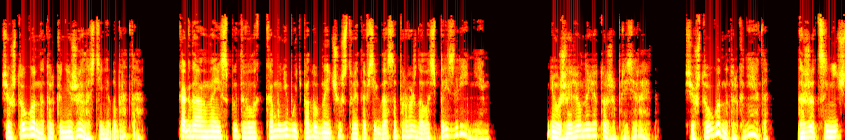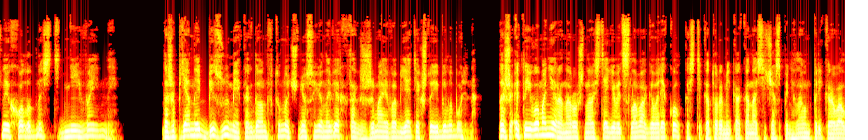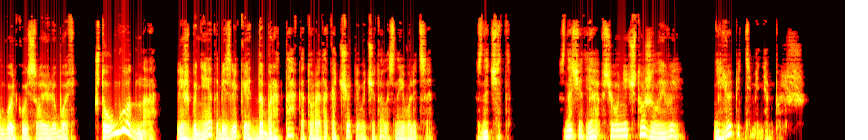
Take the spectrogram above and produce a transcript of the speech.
Все что угодно, только не жалость и не доброта. Когда она испытывала к кому-нибудь подобные чувства, это всегда сопровождалось презрением. Неужели он ее тоже презирает? Все что угодно, только не это. Даже циничная холодность дней войны. Даже пьяное безумие, когда он в ту ночь нес ее наверх, так сжимая в объятиях, что ей было больно. Даже это его манера нарочно растягивать слова, говоря колкости, которыми, как она сейчас поняла, он прикрывал горькую свою любовь. Что угодно, Лишь бы не эта безликая доброта, которая так отчетливо читалась на его лице. — Значит, значит, я все уничтожила, и вы не любите меня больше? —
